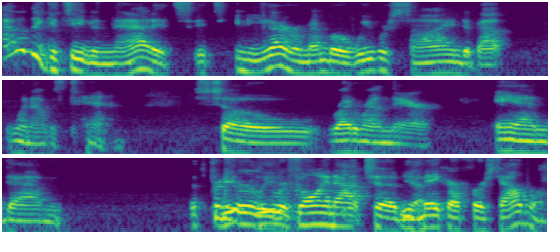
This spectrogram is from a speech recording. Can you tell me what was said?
I don't think it's even that. It's it's you know you got to remember we were signed about when I was ten, so right around there, and um, That's pretty we, early. We were going out to Yeah. make our first album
